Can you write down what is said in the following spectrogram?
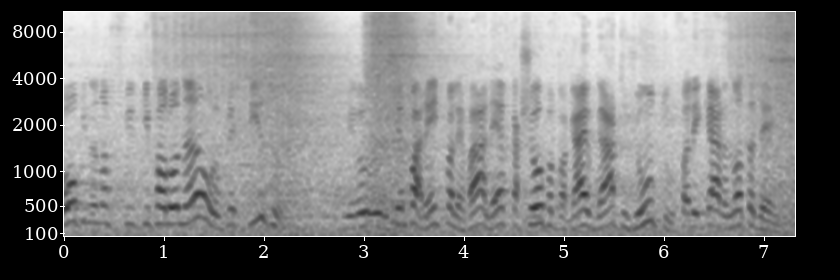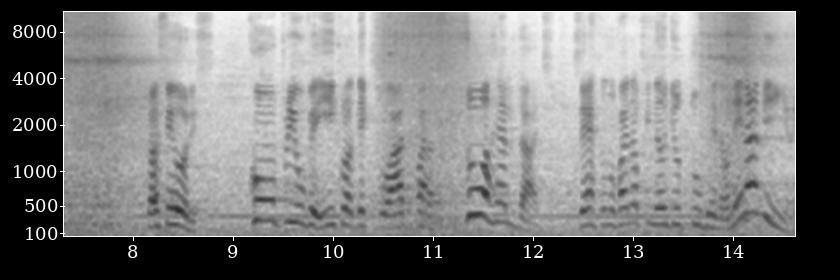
Ou que no nosso filho que falou, não, eu preciso. Eu, eu tenho parente para levar, leva cachorro, papagaio, gato junto. Falei, cara, nota 10. Senhoras senhores, compre o veículo adequado para a sua realidade. Certo? Não vai na opinião de youtuber, não, nem na minha.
